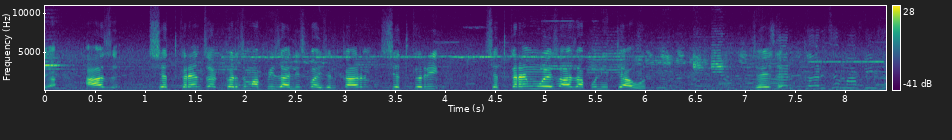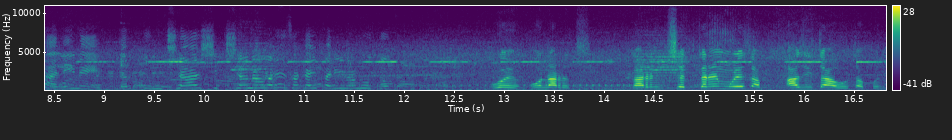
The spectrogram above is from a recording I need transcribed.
त्या- आज शेतकऱ्यांचा कर्जमाफी झालीच पाहिजे कारण शेतकरी शेतकऱ्यांमुळेच आज आपण इथे आहोत. जय जय. जर शिक्षणावर ह्याचा काही परिणाम होतो का? होय होणारच. कारण शेतकऱ्यांमुळेच आप आज इथं आहोत आपण.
